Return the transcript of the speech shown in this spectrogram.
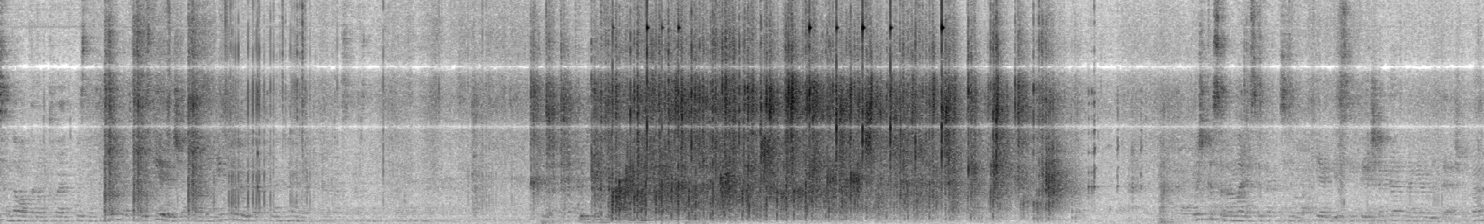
Viszont nem akarom tovább húzni a időket, hogy kérdésekkel még itt vagyok, akinek nem értem, azt. Köszönöm. Most köszönöm, nagyon szépen köszönöm a kiegészítéseket, meg javításokat.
